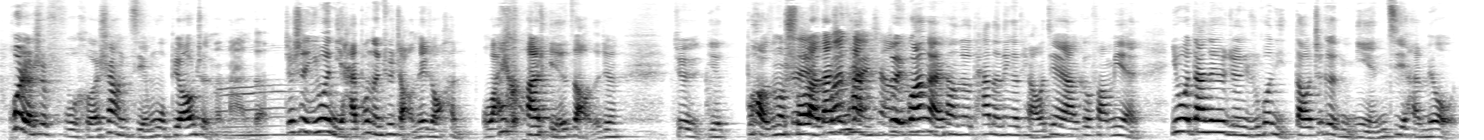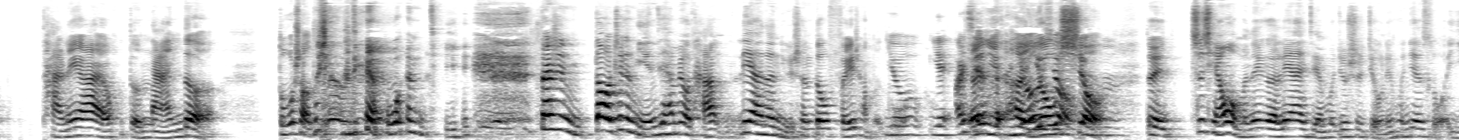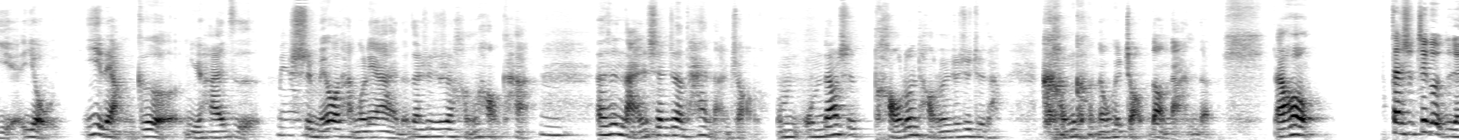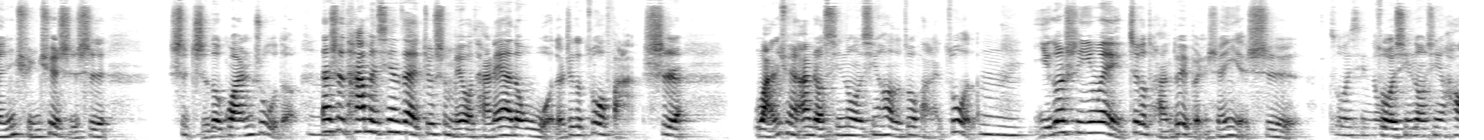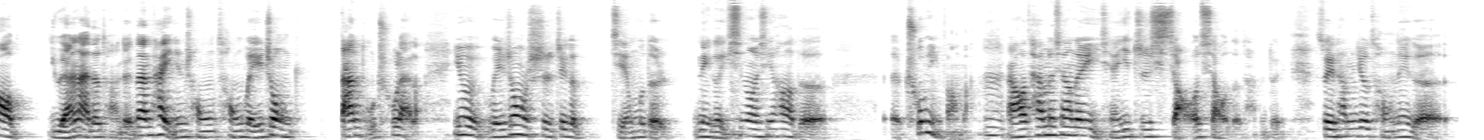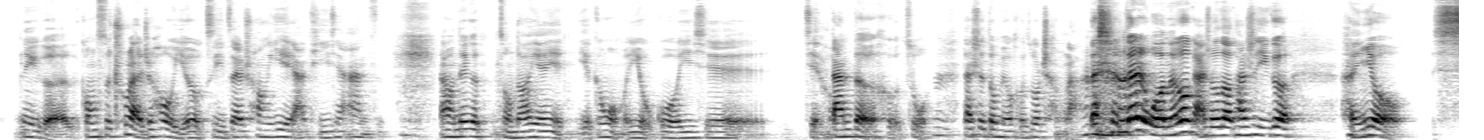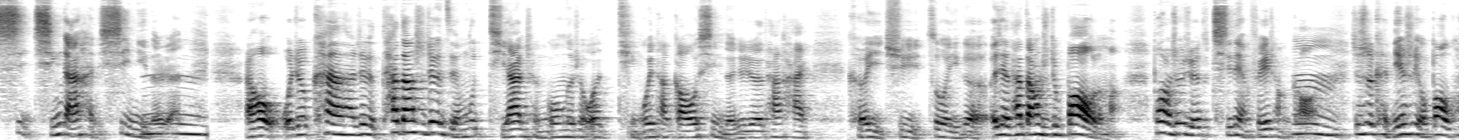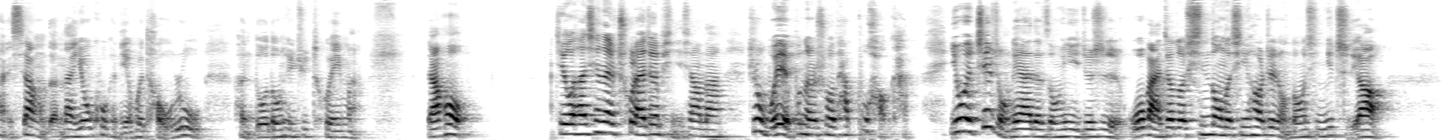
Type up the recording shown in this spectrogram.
或者是符合上节目标准的男的，啊就是因为你还不能去找那种很歪 瓜裂枣的，就就也不好这么说了。但是他观对观感上，就他的那个条件啊，各方面，因为大家就觉得，如果你到这个年纪还没有谈恋爱的男的，多少都有点问题。但是你到这个年纪还没有谈恋爱的女生都非常的优。也而且也很优优秀嗯对，之前我们那个恋爱节目就是《九零婚介所》，也有一两个女孩子是没有谈过恋爱的，但是就是很好看。嗯但是男生真的太难找了。我们我们当时讨论讨论，就是觉得很可能会找不到男的。然后，但是这个人群确实是是值得关注的。嗯但是他们现在就是没有谈恋爱的，我的这个做法是完全按照心动的信号的做法来做的。嗯，一个是因为这个团队本身也是做心动做心动信号原来的团队，但他已经从从维众单独出来了，因为维众是这个节目的那个心动信号的呃出品方嘛，嗯然后他们相当于以前一支小小的团队，所以他们就从那个。那个公司出来之后，也有自己在创业啊，提一些案子，然后那个总导演也也跟我们有过一些简单的合作，嗯但是都没有合作成啦。但是，但是我能够感受到他是一个很有细情感很细腻的人。嗯然后我就看他这个，他当时这个节目提案成功的时候，我挺为他高兴的，就觉得他还可以去做一个，而且他当时就爆了嘛，爆了就觉得起点非常高，嗯就是肯定是有爆款项的，那优酷肯定也会投入很多东西去推嘛，然后。结果他现在出来这个品相呢，就是我也不能说它不好看，因为这种恋爱的综艺，就是我把叫做心动的信号这种东西，你只要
